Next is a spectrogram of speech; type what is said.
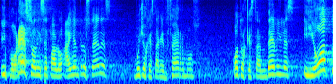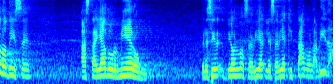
Y por eso, dice Pablo, hay entre ustedes muchos que están enfermos, otros que están débiles y otros, dice, hasta ya durmieron. Es decir, Dios les había quitado la vida.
